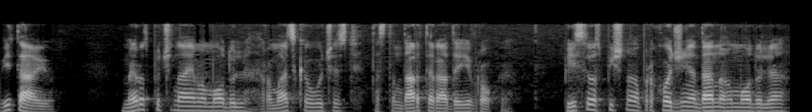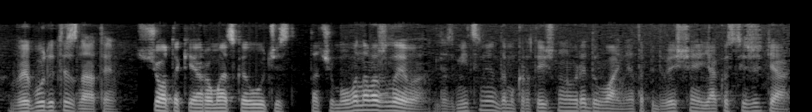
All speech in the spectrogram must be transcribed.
Вітаю! Ми розпочинаємо модуль Громадська участь та стандарти Ради Європи. Після успішного проходження даного модуля ви будете знати, що таке громадська участь та чому вона важлива для зміцнення демократичного врядування та підвищення якості життя,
